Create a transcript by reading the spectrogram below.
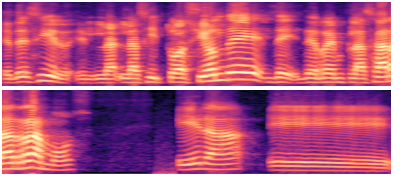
Es decir, la, situación de, reemplazar a Ramos era eh,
